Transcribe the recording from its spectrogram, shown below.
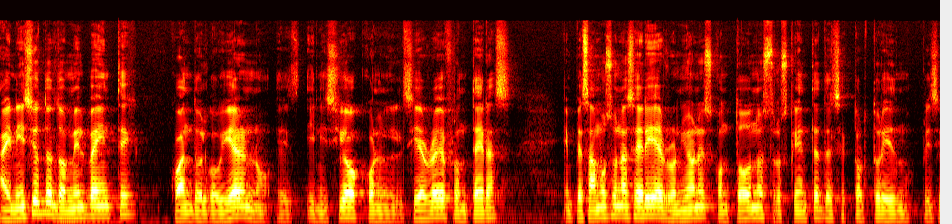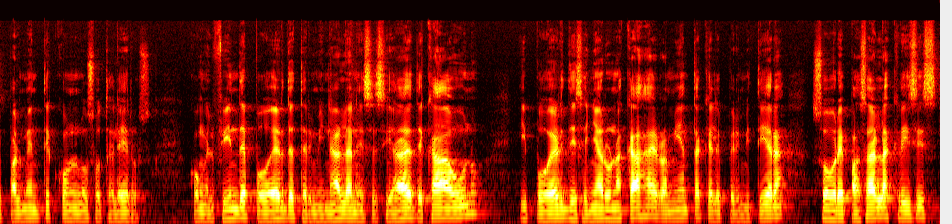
A inicios del 2020, cuando el gobierno inició con el cierre de fronteras, empezamos una serie de reuniones con todos nuestros clientes del sector turismo, principalmente con los hoteleros, con el fin de poder determinar las necesidades de cada uno y poder diseñar una caja de herramientas que le permitiera sobrepasar la crisis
